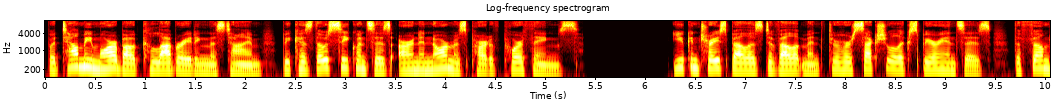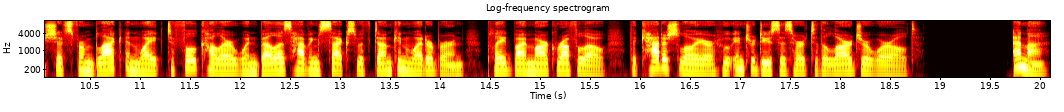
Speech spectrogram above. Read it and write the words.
but tell me more about collaborating this time, because those sequences are an enormous part of Poor Things. You can trace Bella's development through her sexual experiences. The film shifts from black and white to full color when Bella's having sex with Duncan Wedderburn, played by Mark Ruffalo, the caddish lawyer who introduces her to the larger world. Emma,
